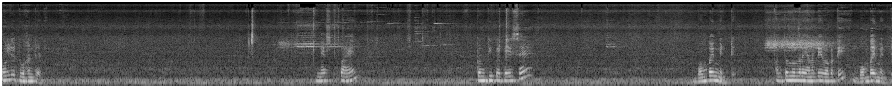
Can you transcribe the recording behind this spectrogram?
only two hundred next coin twenty five paise Bombay mint పంతొమ్మిది వందల ఎనభై ఒకటి బొంబాయి మింట్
